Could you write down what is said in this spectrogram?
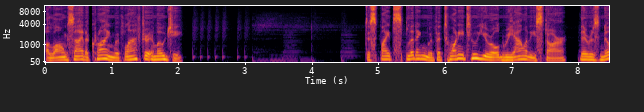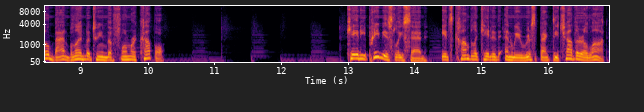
alongside a crying with laughter emoji. Despite splitting with the 22-year-old reality star, there is no bad blood between the former couple. Kady previously said, It's complicated and we respect each other a lot,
